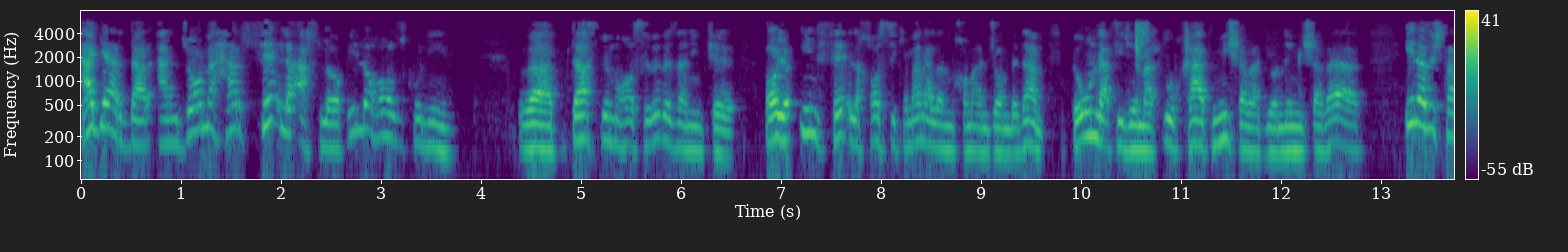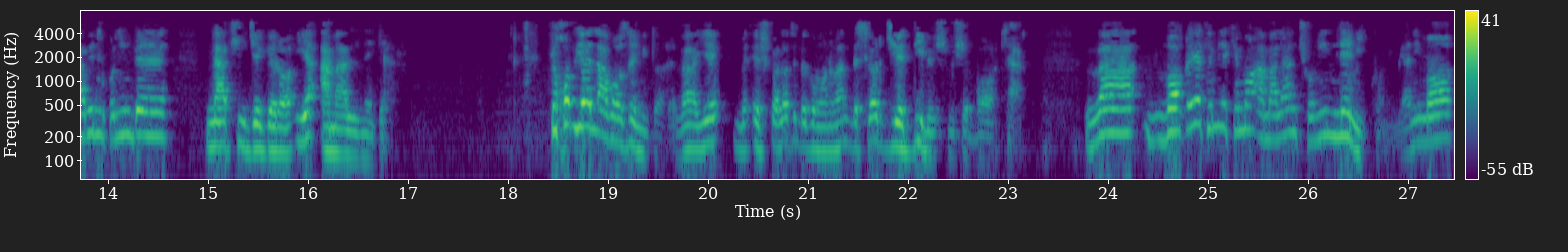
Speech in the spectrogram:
اگر در انجام هر فعل اخلاقی لحاظ کنیم و دست به محاسبه بزنیم که آیا این فعل خاصی که من الان می‌خوام انجام بدم به اون نتیجه مطلوب ختم می‌شود یا نمی‌شود؟ این ازش تعبیر می‌کنیم به نتیجه گرایی عمل نگر. که خب یه لوازمی داره و یه اشکالات به گمان من بسیار جدی بهش میشه بار کرد. و واقعیت اینه که ما عملا چنین نمی کنیم یعنی ما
